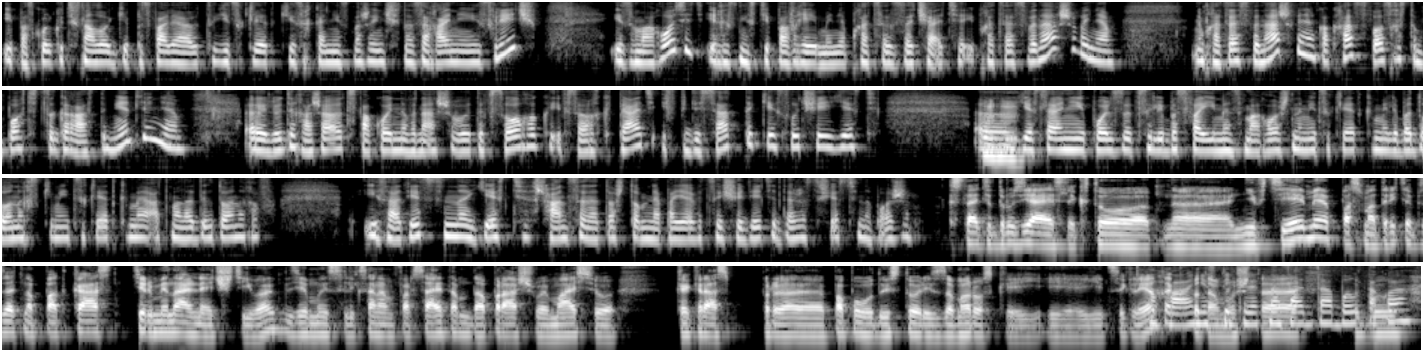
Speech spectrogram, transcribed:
И поскольку технологии позволяют яйцеклетки из организма женщины заранее извлечь и заморозить, и разнести по времени процесс зачатия и процесс вынашивания, процесс вынашивания как раз с возрастом портится гораздо медленнее. Э, люди рожают спокойно, вынашивают и в 40, и в 45, и в 50 такие случаи есть угу. если они пользуются либо своими замороженными яйцеклетками, либо донорскими яйцеклетками от молодых доноров. И, соответственно, есть шансы на то, что у меня появятся еще дети даже существенно позже. Кстати, друзья, если кто э, не в теме, посмотрите обязательно подкаст «Терминальное чтиво», где мы с Александром Форсайтом допрашиваем Асю как раз про, по поводу истории с заморозкой яйцеклеток. Ага, потому что лет назад, да, был, был такое.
